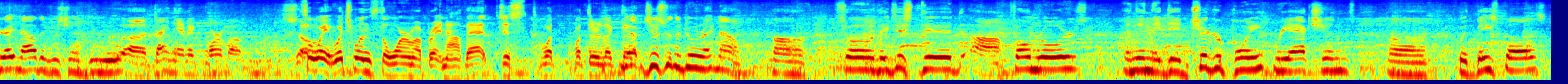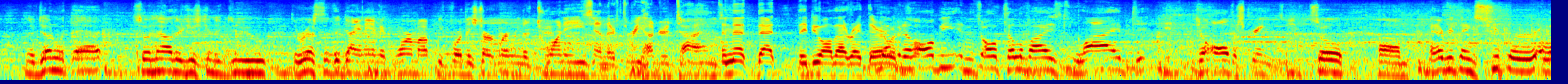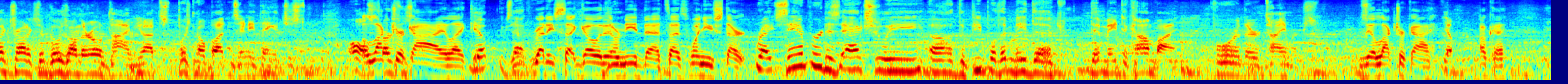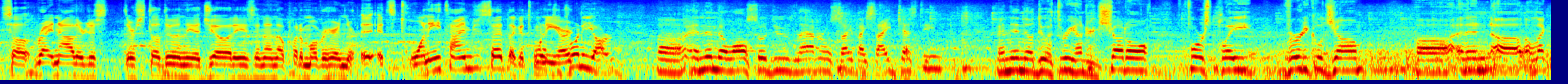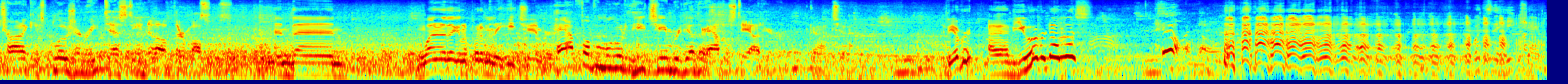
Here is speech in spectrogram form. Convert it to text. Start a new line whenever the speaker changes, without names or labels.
Right now, they're just going to do a dynamic warm up. So,
So wait, which one's the warm up right now? That just what what they're like the
Yep, just what they're doing right now. Uh, so they just did uh, foam rollers, and then they did trigger point reactions uh, with baseballs. They're done with that. So now they're just going to do the rest of the dynamic warm up before they start running their 20s and their 300 times.
and that that they do all that right there.
Yep,
with-
and it'll all be and it's all televised live to, to all the screens. So um, everything's super electronic, so it goes on their own time. You don't have to push no buttons, anything. It just all
electric eye, like
Yep, exactly.
ready, set, go. They don't need that. So that's when you start.
Right, Sanford is actually uh, the people that made the that made the combine for their timers.
The electric eye.
Yep.
Okay. So right now they're just they're still doing the agilities, and then they'll put them over here. And it's 20 times you said, like a 20
That's a
yard.
20 yard, uh, and then they'll also do lateral side by side testing, and then they'll do a 300 shuttle, force plate, vertical jump, uh, and then uh, electronic explosion rate testing of their muscles.
And then when are they going to put them in the heat chamber?
Half of them will go to the heat chamber, the other half will stay out here.
Gotcha. Have you ever uh, have you ever done this?
Hell no.
What's the heat chamber?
